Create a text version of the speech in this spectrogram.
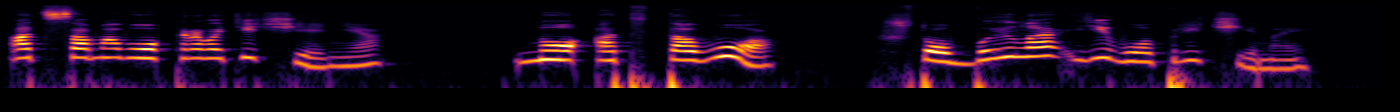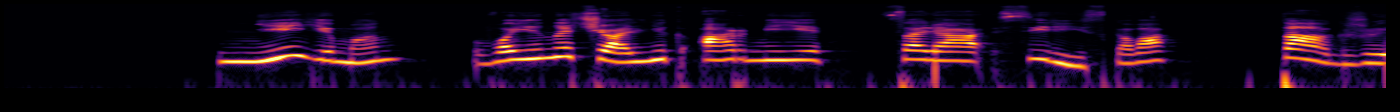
от самого кровотечения, но от того, что было его причиной. Нееман, военачальник армии царя сирийского, также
